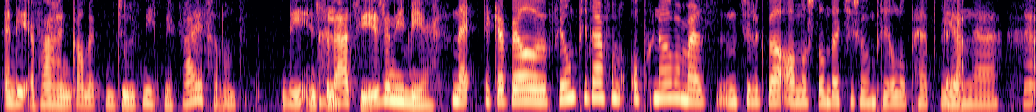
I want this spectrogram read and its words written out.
En die ervaring kan ik natuurlijk niet meer krijgen, want die installatie is er niet meer. nee, ik heb wel een filmpje daarvan opgenomen, maar het is natuurlijk wel anders dan dat je zo'n bril op hebt. Ja. En, eh, Ja.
